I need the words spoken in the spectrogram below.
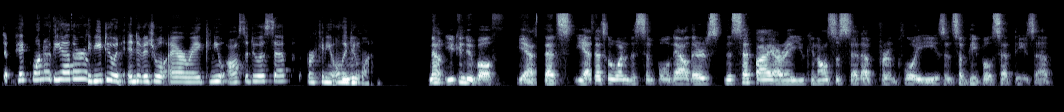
To pick one or the other, if you do an individual IRA, can you also do a SEP or can you only mm-hmm. do one? No, you can do both. Yeah, that's yeah, that's the one of the simple. Now there's the set by IRA you can also set up for employees, and some people set these up.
